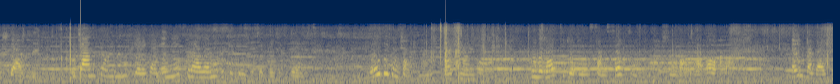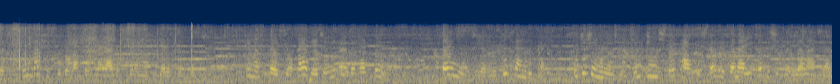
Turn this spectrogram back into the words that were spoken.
hoş geldiniz. Uçağımızda uymamız gereken emniyet kurallarına dikkatinizi çekmek istiyoruz. Ladies and gentlemen, welcome on board. We would like to give you some safety information about our aircraft. El bagajlarınızın başüstü dolaplarına yerleştirilmesi gerekmektedir. You must place your baggage in the overhead bins. Sayın yolcularımız lütfen dikkat. Uçuş emniyeti için inişte, kalkışta ve kemer ikaz ışıkları yanarken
